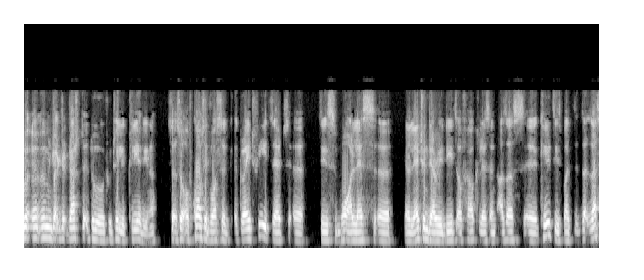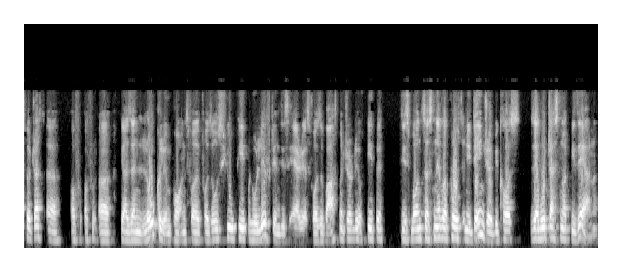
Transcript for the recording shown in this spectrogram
I mean, just to, to tell it clearly, you know? so, so of course it was a, a great feat that uh, these more or less uh, uh legendary deeds of Hercules and others uh, killed these, but th- that's just uh, of, of uh, yeah, then local importance for, for those few people who lived in these areas. For the vast majority of people, these monsters never posed any danger because they would just not be there. No?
